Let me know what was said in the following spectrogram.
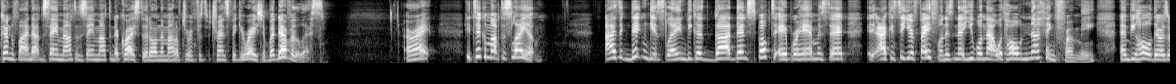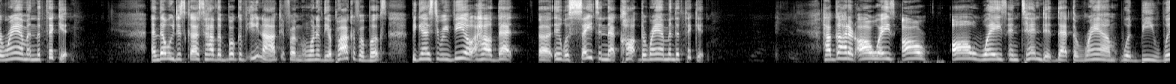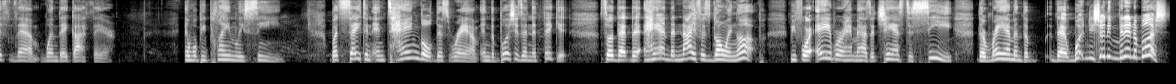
Come to find out, the same mountain, the same mountain that Christ stood on, the Mount of Transfiguration. But nevertheless, all right, he took him up to slay him. Isaac didn't get slain because God then spoke to Abraham and said, I can see your faithfulness and that you will not withhold nothing from me. And behold, there is a ram in the thicket. And then we discussed how the book of Enoch, from one of the Apocrypha books, begins to reveal how that uh, it was Satan that caught the ram in the thicket. How God had always, all, always intended that the ram would be with them when they got there and would be plainly seen. But Satan entangled this ram in the bushes and the thicket so that the hand, the knife is going up before Abraham has a chance to see the ram and the that wouldn't he shouldn't even been in the bush.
